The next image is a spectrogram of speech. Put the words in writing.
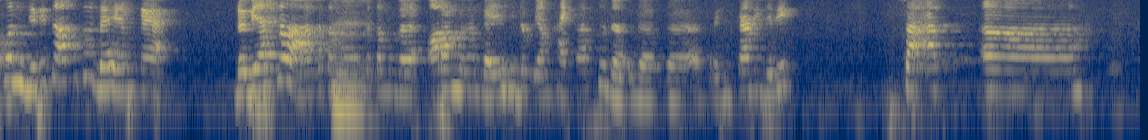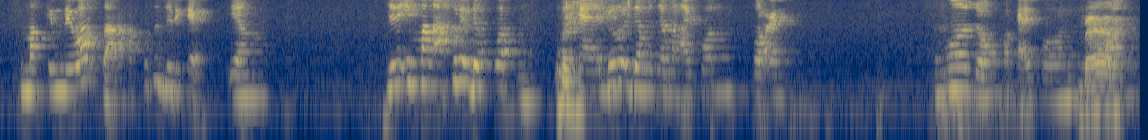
pun. Jadi tuh aku tuh udah yang kayak udah biasa lah ketemu Hmm. ketemu orang dengan gaya hidup yang high class tuh udah udah udah sering sekali. Jadi saat eh, semakin dewasa aku tuh jadi kayak yang jadi iman aku nih udah kuat nih. Kayak dulu zaman zaman iPhone 4S semua dong pakai iPhone gitu Ber. kan.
